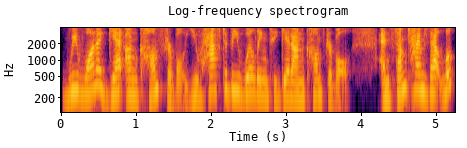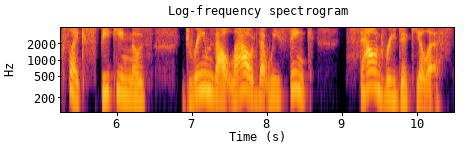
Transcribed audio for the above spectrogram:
we want to get uncomfortable. You have to be willing to get uncomfortable. And sometimes that looks like speaking those dreams out loud that we think sound ridiculous,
